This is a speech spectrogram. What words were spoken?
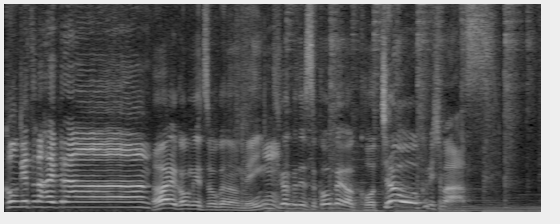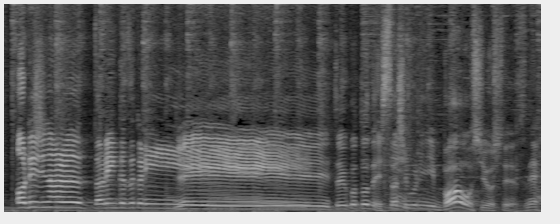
今月のハイプラン。はい今月行うメイン企画です、今回はこちらをお送りします。オリジナルドリンク作りということで久しぶりにバーを使用してですね、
